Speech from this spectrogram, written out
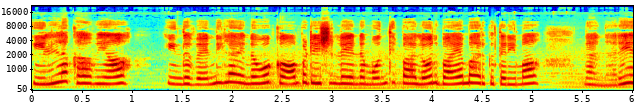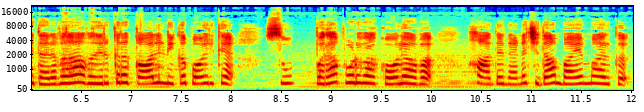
இல்ல காவியா இந்த வெண்ணிலா என்னவோ காம்படிஷன்ல என்ன முந்திப்பாலோன்னு பயமா இருக்கு தெரியுமா? நான் நிறைய தடவை அவ இருக்கிற காலனிக்கு போயிருக்கேன். சூப்பரா போடுவா கோலம் அவ. அதை நினைச்சுதான் பயமா இருக்கு.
